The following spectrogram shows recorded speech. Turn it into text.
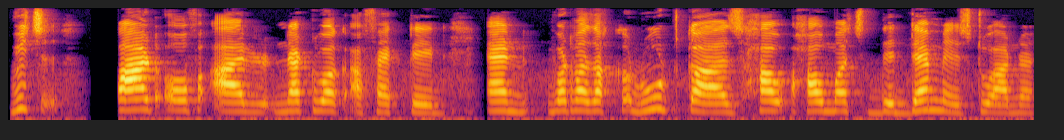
which part of our network affected and what was the root cause how how much they damage to our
